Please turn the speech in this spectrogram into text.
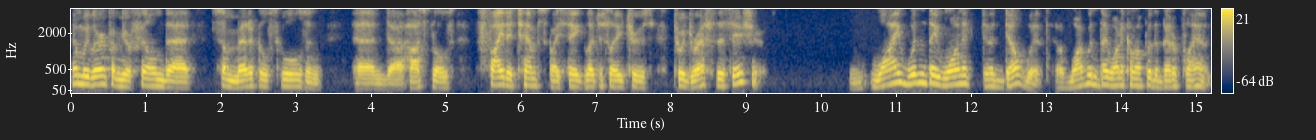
And we learned from your film that some medical schools and and uh, hospitals fight attempts by state legislatures to address this issue. Why wouldn't they want it uh, dealt with? Why wouldn't they want to come up with a better plan?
